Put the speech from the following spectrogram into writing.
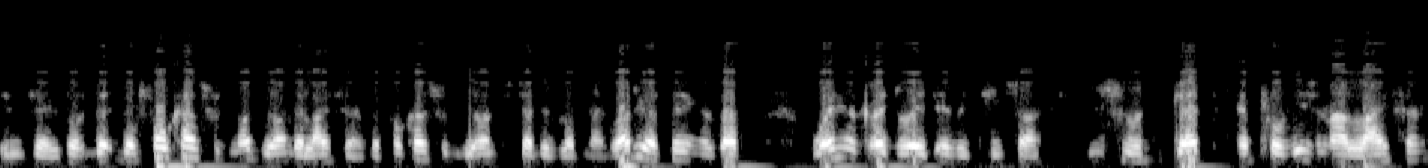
in place. So the, the focus should not be on the license. The focus should be on teacher development. What you are saying is that when you graduate as a teacher, you should get a provisional license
